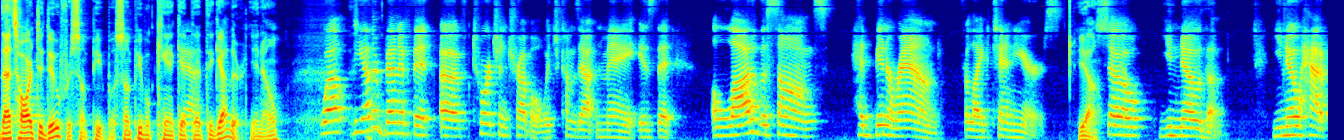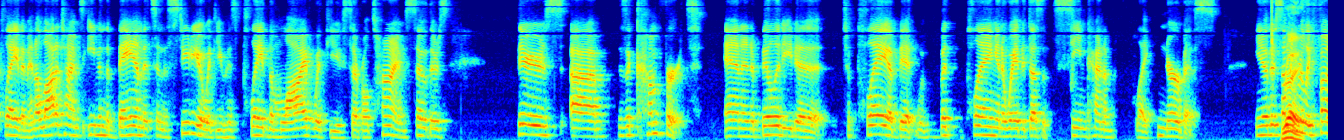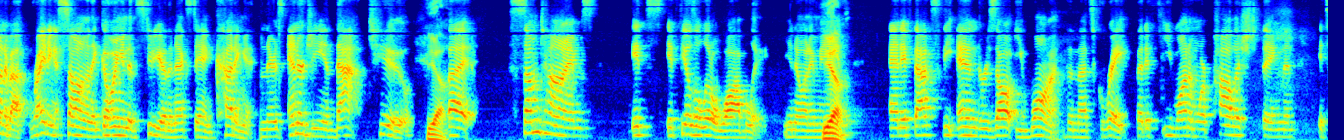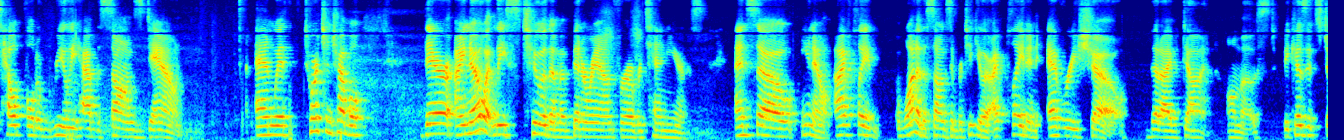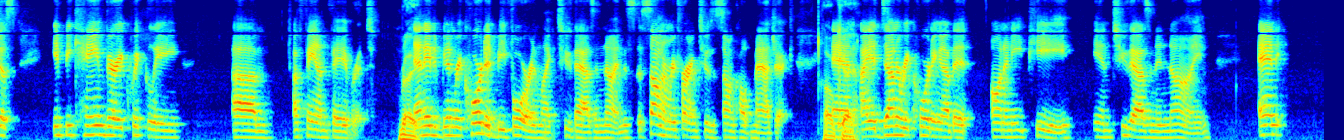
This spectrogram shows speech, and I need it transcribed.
that's hard to do for some people. Some people can't get Yeah. that together, you know. Well, the other benefit of Torch and Trouble, which comes out in May, is that a lot of the songs had been around for like 10 years. Yeah, So you know them. You know how to play them. And a lot of times even the band that's in the studio with you has played them live with you several times. So there's there's um, there's a comfort and an ability to to play a bit with, but playing in a way that doesn't seem kind of like nervous. You know, there's something Right. really fun about writing a song and then going into the studio the next day and cutting it. And there's energy in that too yeah, but sometimes it's it feels a little wobbly you know what i mean Yeah. and if that's the end result you want then that's great but if you want a more polished thing then it's helpful to really have the songs down and with torch and trouble there i know at least two of them have been around for over 10 years. And so you know i've played one of the songs in particular i've played in every show that i've done almost because it's just it became very quickly um, a fan favorite. Right. and it had been recorded before in like 2009 this the song i'm referring to is a song called magic. Okay, and I had done a recording of it on an EP in 2009. And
